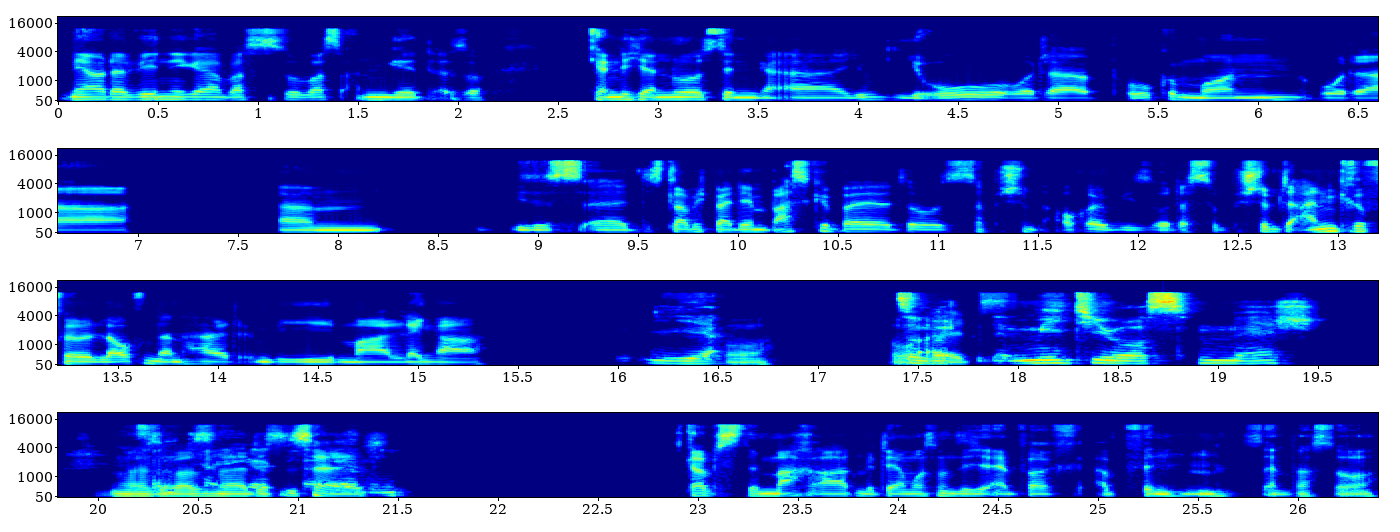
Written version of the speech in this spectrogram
mehr oder weniger, was sowas angeht. Also, ich kenne dich ja nur aus den äh, Yu-Gi-Oh! oder Pokémon oder ähm, dieses, äh, das glaube ich bei dem Basketball, so ist das bestimmt auch irgendwie so, dass so bestimmte Angriffe laufen dann halt irgendwie mal länger. Ja. So, so Zum Beispiel der Meteor Smash also was, ne, das ist halt, ich glaube, es ist eine Machart, mit der muss man sich einfach abfinden. Ist einfach so.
